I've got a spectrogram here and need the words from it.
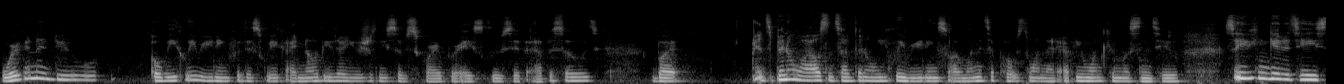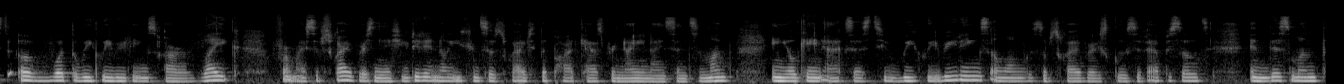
We're going to do a weekly reading for this week. I know these are usually subscriber exclusive episodes, but it's been a while since I've done a weekly reading, so I wanted to post one that everyone can listen to so you can get a taste of what the weekly readings are like for my subscribers. And if you didn't know, you can subscribe to the podcast for 99 cents a month and you'll gain access to weekly readings along with subscriber exclusive episodes. And this month,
